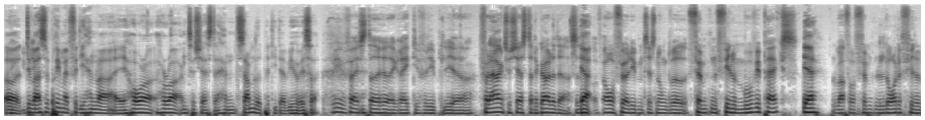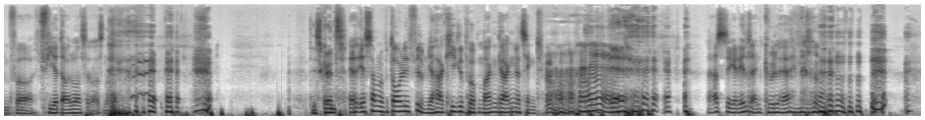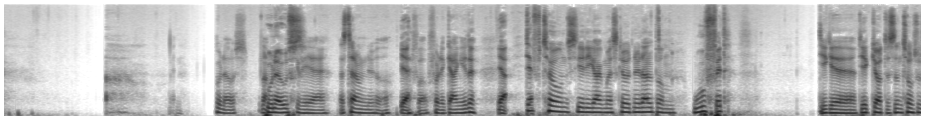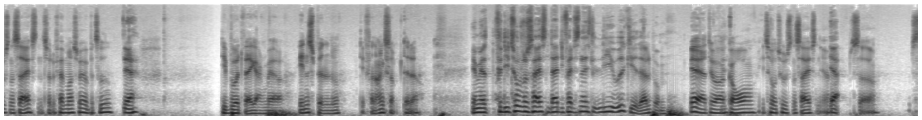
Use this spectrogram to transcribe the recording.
Og det var så primært, fordi han var øh, horror, horror-entusiast, at han samlede på de der VHS'er. Vi er faktisk stadig heller ikke rigtigt, for de bliver... For der er entusiaster, der gør det der, så Ja. overfører de dem til sådan nogle, du ved, 15 film movie packs. Ja, Du bare får 15 lortefilm for 4 dollars eller sådan noget. det er skønt. jeg, jeg samler på dårlige film. Jeg har kigget på dem mange gange og tænkt, Ja. der er sikkert ældre end guld her imellem. who knows? Nå, Who knows? skal vi, uh, lad os tage nogle nyheder Ja. for at få det gang i det. Ja. Deftones siger, de i gang med at skrive et nyt album. Uh, fedt. De har ikke, øh, de har ikke gjort det siden 2016, så det er fandme også ved at betyde. Ja. De burde være i gang med at indspille nu. Det er for langsomt, det der. Jamen, fordi i 2016, der er de faktisk næsten lige udgivet et album. Ja, det var Ja. Gore i 2016, ja. Ja. Så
